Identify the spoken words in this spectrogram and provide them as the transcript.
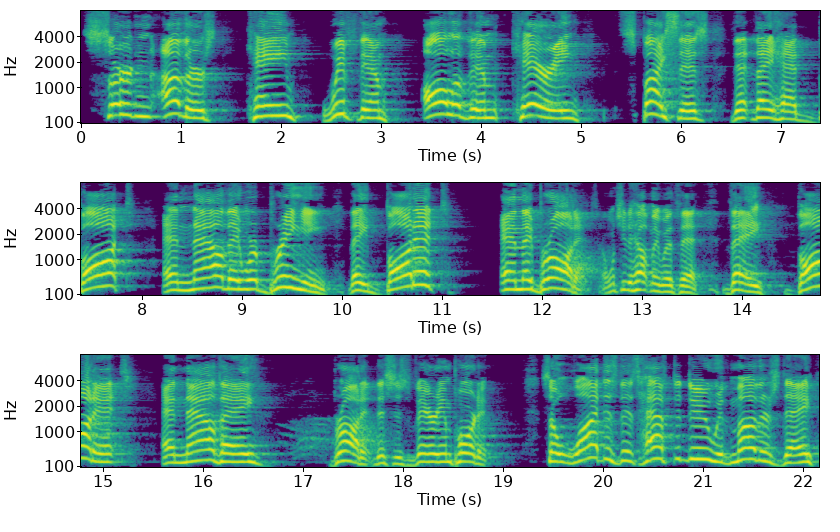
Certain others came with them, all of them carrying spices that they had bought and now they were bringing. They bought it and they brought it. I want you to help me with that. They bought it and now they brought it. This is very important. So what does this have to do with Mother's Day?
